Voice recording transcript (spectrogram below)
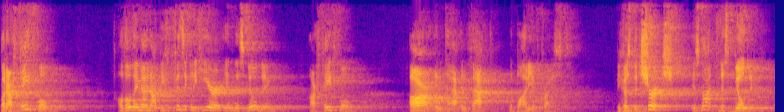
But our faithful Although they may not be physically here in this building, our faithful are, in, ta- in fact, the body of Christ. Because the church is not this building.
